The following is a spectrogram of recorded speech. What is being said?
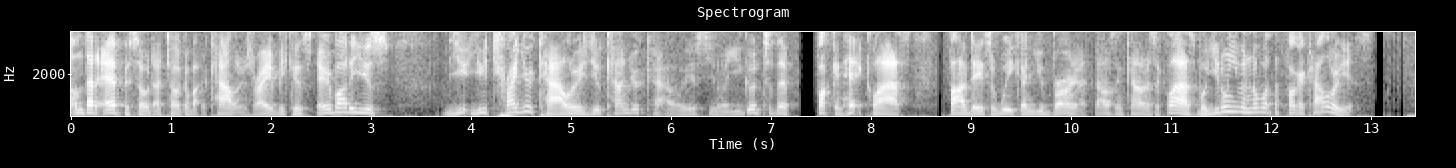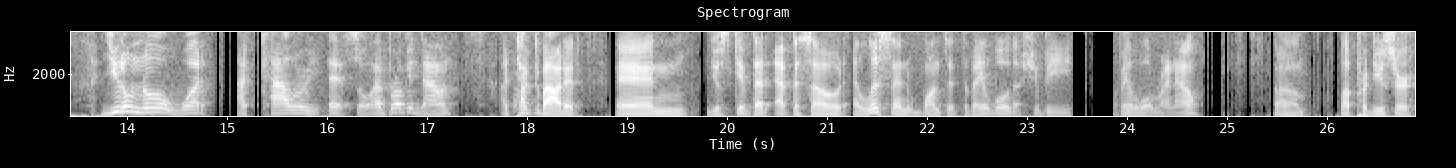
on that episode I talk about calories, right? Because everybody use you you track your calories, you count your calories. You know, you go to the fucking HIIT class five days a week and you burn a thousand calories a class, but you don't even know what the fuck a calorie is. You don't know what a calorie is. So I broke it down. I talked about it and just give that episode a listen once it's available. That should be available right now. Um, my producer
